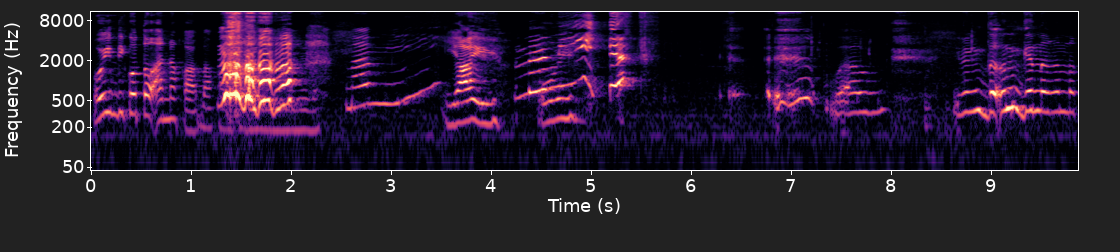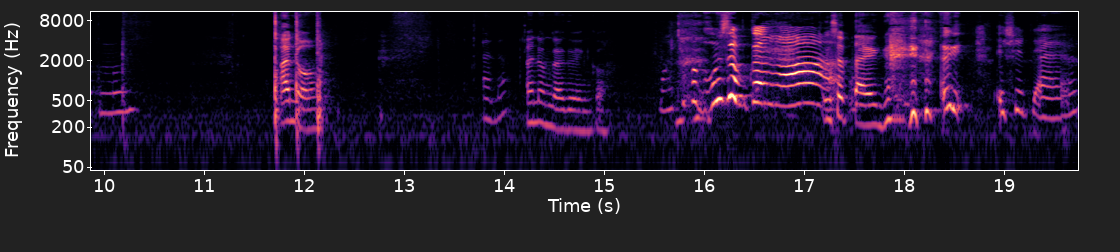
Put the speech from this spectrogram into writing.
Uy, hindi ko to anak ah. Nila. Mami! Yay! Uy. Wow. Ilang taon ka ng anak nun? Ano? Ano? Anong gagawin ko? Makikipag-usap ka nga! Usap tayo, guys. Ay, isa tayo.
